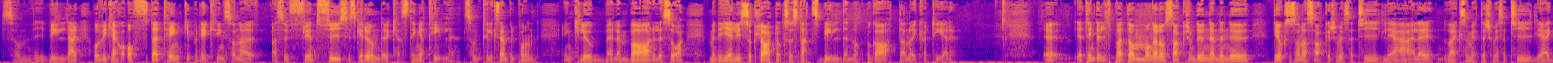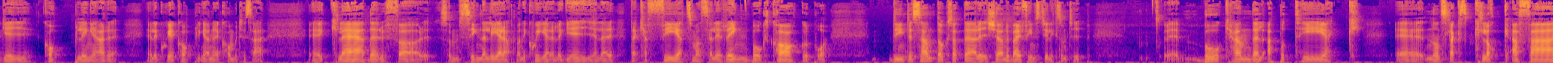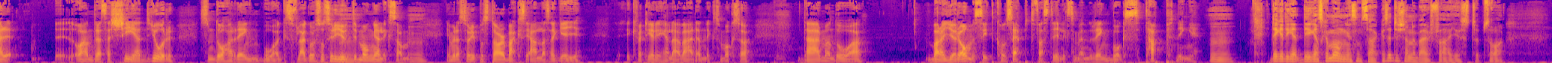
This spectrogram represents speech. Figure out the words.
som vi bildar. Och vi kanske ofta tänker på det kring sådana alltså rent fysiska rum där vi kan stänga till. Som till exempel på en, en klubb eller en bar eller så. Men det gäller ju såklart också stadsbilden och på gatan och i kvarter. Eh, jag tänkte lite på att de, många av de saker som du nämner nu Det är också sådana saker som är så tydliga Eller verksamheter som är så tydliga gay-kopplingar Eller queer-kopplingar när det kommer till så här, Kläder för Som signalerar att man är queer eller gay Eller där kaféet som man säljer regnbågskakor på Det är intressant också att där i Köneberg finns det ju liksom typ eh, Bokhandel, apotek eh, Någon slags klockaffär Eh, och andra så här kedjor som då har regnbågsflaggor. Så ser det ju mm. ut i många liksom. Mm. Jag menar så är det på Starbucks i alla så här gay-kvarter i hela världen liksom också. Där man då bara gör om sitt koncept fast i liksom en regnbågstappning. Mm. Det, det, det, är ganska många som söker sig till Könneberg för just typ så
